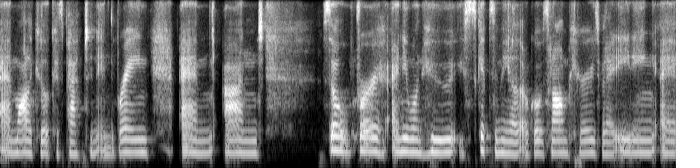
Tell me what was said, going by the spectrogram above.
uh, molecule kisspeptin in the brain. Um, and so, for anyone who skips a meal or goes long periods without eating, uh,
